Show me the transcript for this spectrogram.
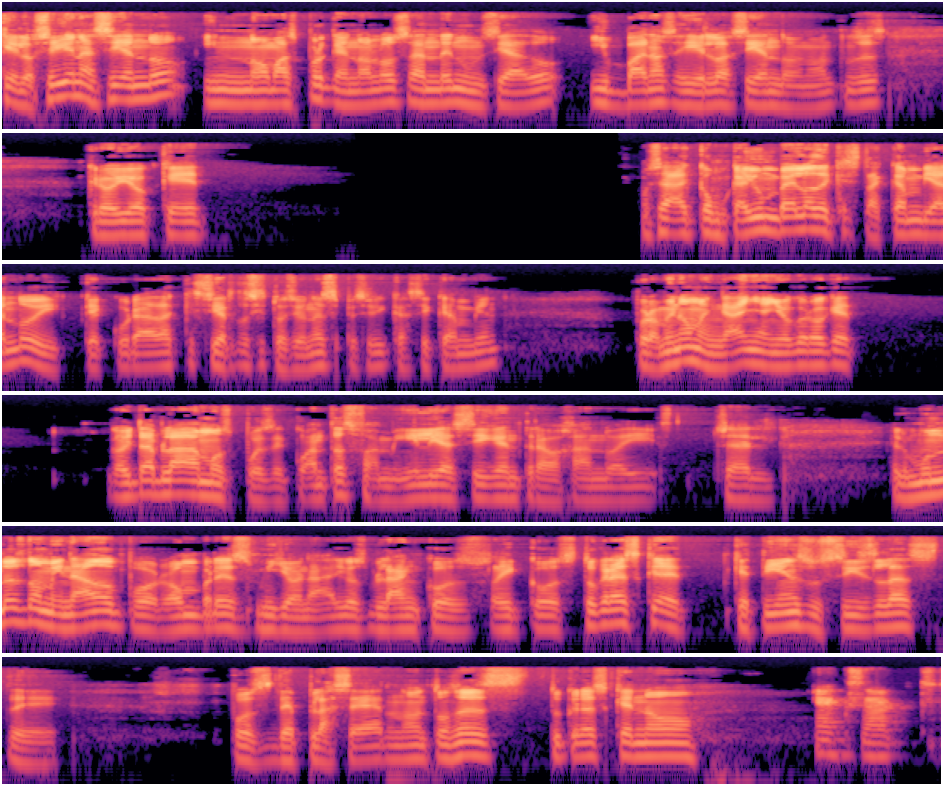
que lo siguen haciendo y no más porque no los han denunciado y van a seguirlo haciendo, ¿no? Entonces, creo yo que... O sea, como que hay un velo de que está cambiando y que curada que ciertas situaciones específicas sí cambien. Pero a mí no me engaña, yo creo que... Ahorita hablábamos pues de cuántas familias siguen trabajando ahí. O sea, el, el mundo es dominado por hombres millonarios, blancos, ricos. ¿Tú crees que, que tienen sus islas de, pues, de placer, no? Entonces, ¿tú crees que no? Exacto.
